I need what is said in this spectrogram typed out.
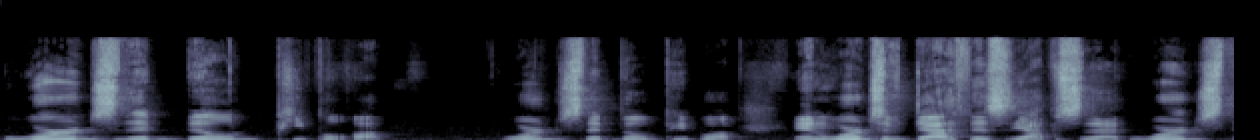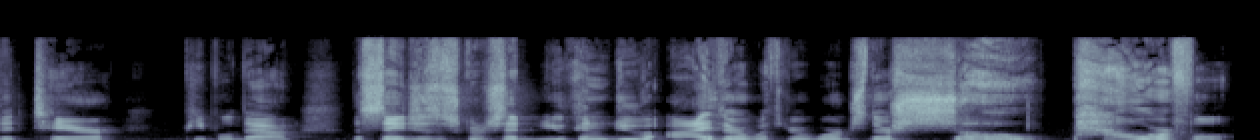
words that build people up. Words that build people up. And words of death is the opposite of that. Words that tear people down. The sages of scripture said you can do either with your words. They're so powerful.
